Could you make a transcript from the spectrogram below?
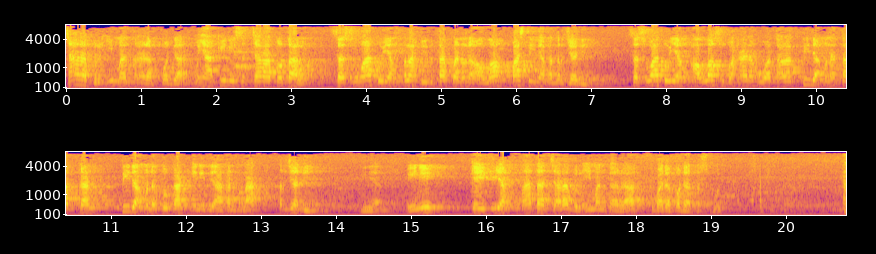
Cara beriman terhadap kodar meyakini secara total sesuatu yang telah ditetapkan oleh Allah pasti ini akan terjadi. Sesuatu yang Allah Subhanahu wa taala tidak menetapkan, tidak menentukan ini tidak akan pernah terjadi. Ini ya. Ini kaifiah tata cara beriman kepada qadar tersebut.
